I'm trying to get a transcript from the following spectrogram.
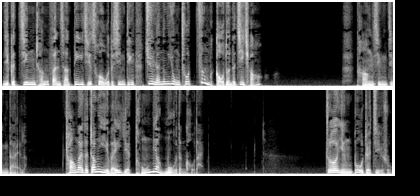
一个经常犯下低级错误的新丁，居然能用出这么高端的技巧。汤兴惊呆了，场外的张一伟也同样目瞪口呆。遮影布这技术，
